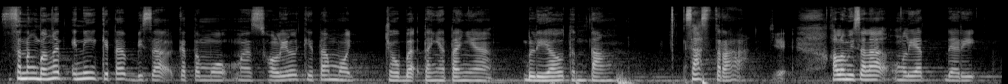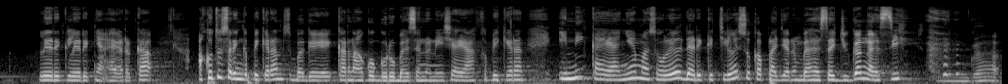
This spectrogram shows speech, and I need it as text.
seneng banget ini kita bisa ketemu Mas Holil. Kita mau coba tanya-tanya beliau tentang sastra. Kalau misalnya ngelihat dari lirik-liriknya ARK, aku tuh sering kepikiran sebagai karena aku guru bahasa Indonesia ya, kepikiran ini kayaknya Mas Holil dari kecilnya suka pelajaran bahasa juga nggak sih? Enggak.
